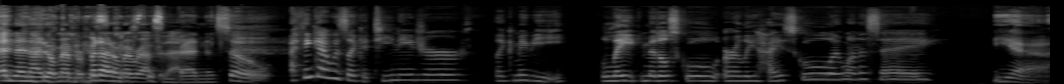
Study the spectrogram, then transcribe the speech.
And then I don't remember, but I don't remember after that. Madness. So I think I was like a teenager, like maybe late middle school, early high school. I want to say. Yeah.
